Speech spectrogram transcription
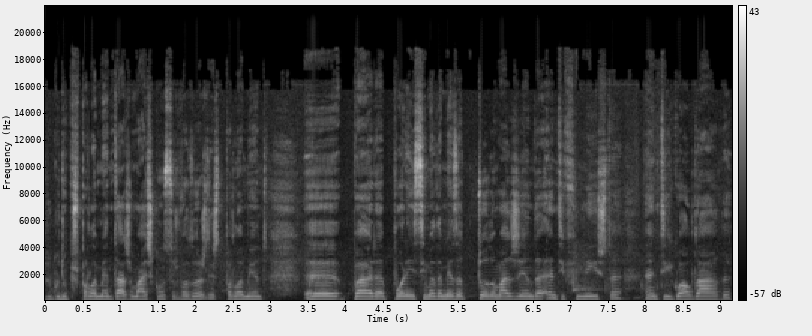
grupos parlamentares mais conservadores deste Parlamento eh, para pôr em cima da mesa toda uma agenda antifeminista, anti-igualdade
